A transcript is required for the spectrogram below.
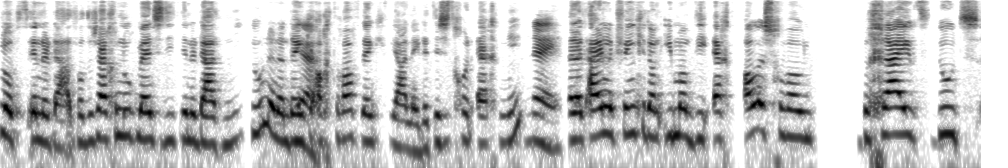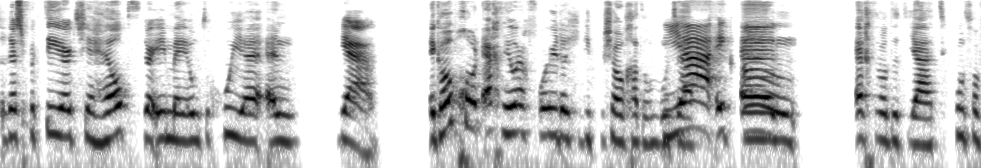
Klopt, inderdaad. Want er zijn genoeg mensen die het inderdaad niet doen. En dan denk Ja. je achteraf, denk je van ja, nee, dit is het gewoon echt niet. Nee. En uiteindelijk vind je dan iemand die echt alles gewoon begrijpt, doet, respecteert, je helpt erin mee om te groeien. En Ja. ik hoop gewoon echt heel erg voor je dat je die persoon gaat ontmoeten. Ja, ik ook. En echt, want het, ja, het, komt van,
